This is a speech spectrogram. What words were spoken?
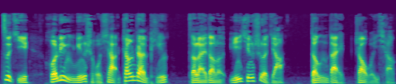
自己和另一名手下张占平则来到了云兴社家等待赵卫强。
